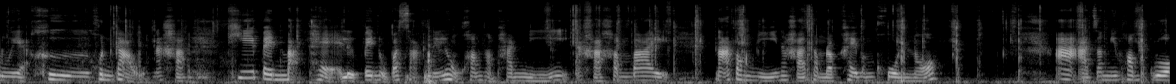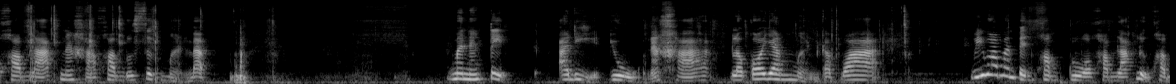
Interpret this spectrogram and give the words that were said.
เลยอะคือคนเก่านะคะ ที่เป็นบาดแผลหรือเป็นอุปสรรคในเรื่องของความสัมพันธ์นี้นะคะคำใบ้ณตอนนี้นะคะสำหรับใครบางคนเนาะอาอาจจะมีความกลัวความรักนะคะ ความรู้สึกเหมือนแบบ มันยังติดอดีตอยู่นะคะ แล้วก็ยังเหมือนกับว่า วิว่ามันเป็นความกลัวความรักหรือความ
